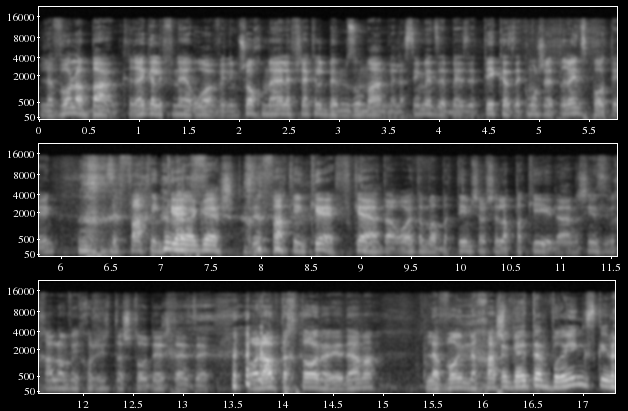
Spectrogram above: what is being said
לבוא לבנק רגע לפני אירוע ולמשוך 100 אלף שקל במזומן ולשים את זה באיזה תיק כזה כמו של Trainspotting, זה fucking כיף. מרגש. זה fucking כיף, כן, אתה רואה את המבטים שם של הפקיד, האנשים סביבך לא מבינים, חושבים שאתה שתודה, שאתה איזה עולם תחתון, אני יודע מה? לבוא עם נחש... הבאת ברינקס, כאילו,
